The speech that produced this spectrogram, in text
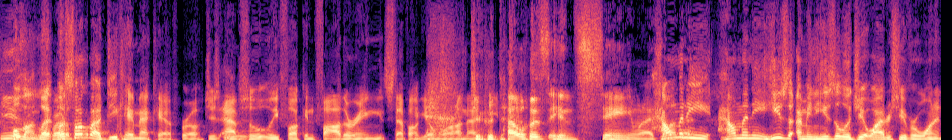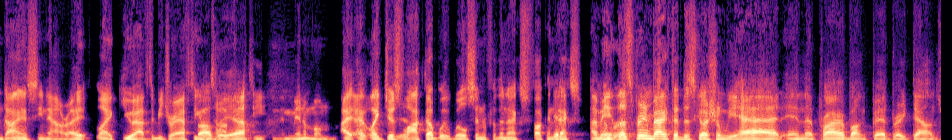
He Hold on, let, let's talk about DK Metcalf, bro. Just absolutely fucking fathering Stephon Gilmore on that. Dude, team. that was insane when I How saw that. many? How many? He's. I mean, he's a legit wide receiver one in dynasty now, right? Like you have to be drafting in the top yeah. 15 minimum. I, I like just Yeah. locked up with Wilson for the next fucking Yeah. next. I mean, let's bring back the discussion we had in the prior bunk bed breakdowns.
